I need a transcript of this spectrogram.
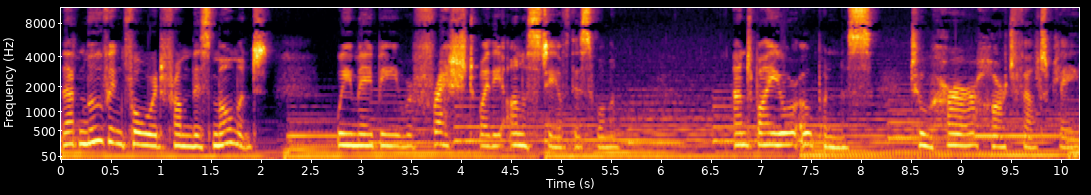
That moving forward from this moment, we may be refreshed by the honesty of this woman and by your openness to her heartfelt plea.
